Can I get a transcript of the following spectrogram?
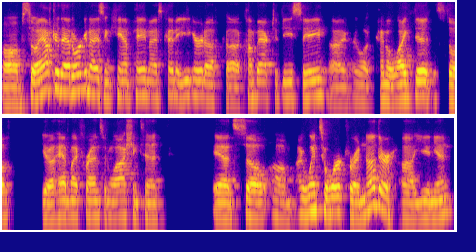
Um, so after that organizing campaign, I was kind of eager to uh, come back to DC. I, I kind of liked it. Still, you know, had my friends in Washington. And so um, I went to work for another uh, union,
